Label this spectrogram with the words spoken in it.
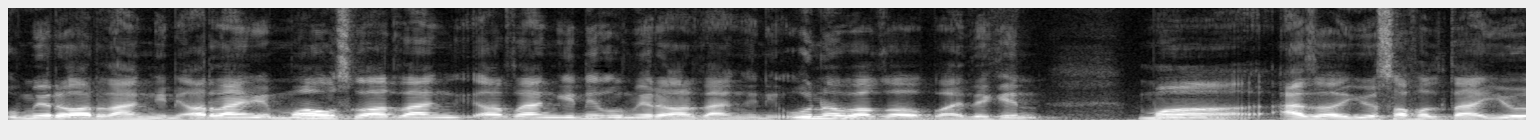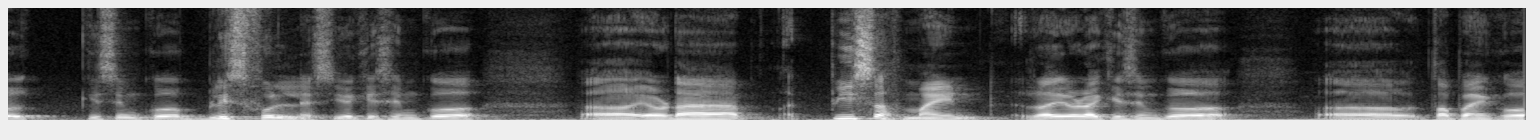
ऊ मेरो अर्धाङ्गिनी अर्धाङ्गी म उसको अर्धाङ्ग अर्धाङ्गिनी ऊ मेरो अर्धाङ्गिनी। ऊ नभएको भएदेखि म आज यो सफलता यो किसिमको ब्लिसफुलनेस यो किसिमको एउटा पिस अफ माइन्ड र एउटा किसिमको तपाईँको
